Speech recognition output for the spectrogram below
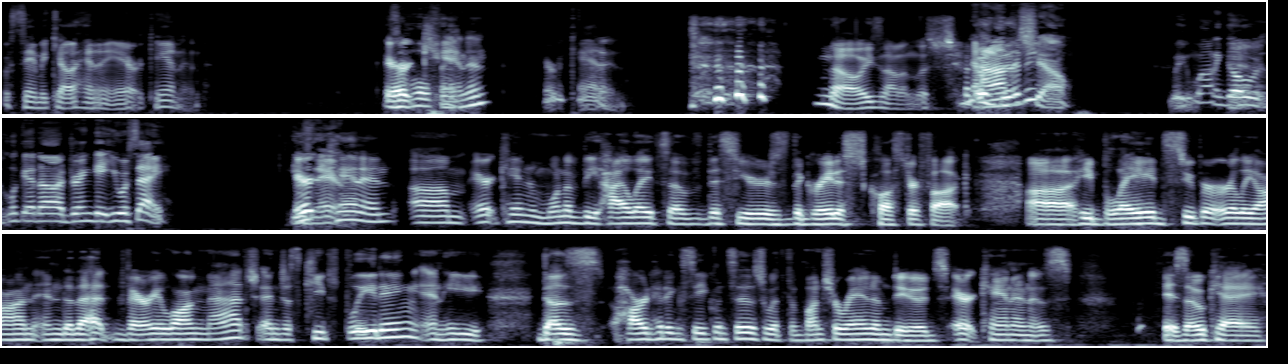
with Sammy Callahan and Eric Cannon. Eric thing. Cannon? Eric Cannon. no, he's not on this show. Not on is this he? show. We want to go Yeah. look at uh, Dragon Gate USA. He's Eric there. Cannon, um, Eric Cannon, one of the highlights of this year's The Greatest Clusterfuck. Uh, he blades super early on into that very long match and just keeps bleeding, and he does hard hitting sequences with a bunch of random dudes. Eric Cannon is is okay.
